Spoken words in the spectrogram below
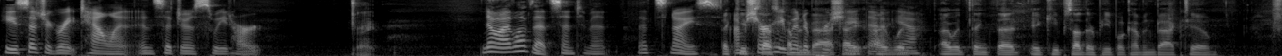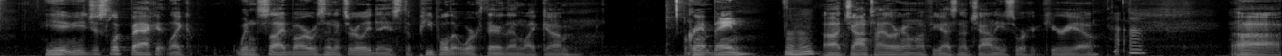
He's such a great talent and such a sweetheart. right No, I love that sentiment. That's nice. That I'm sure he would back. appreciate I, that. I would yeah. I would think that it keeps other people coming back too. you, you just look back at like when sidebar was in its early days the people that worked there then like um, grant bain uh, john tyler i don't know if you guys know john he used to work at curio uh,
